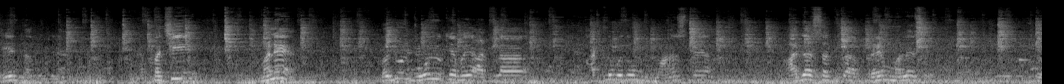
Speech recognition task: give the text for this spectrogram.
ભેદ નથી જ્ઞાન પછી મને બધું જોયું કે ભાઈ આટલા, આટલું બધું માણસને આદર સત્તા પ્રેમ મળે છે. તો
